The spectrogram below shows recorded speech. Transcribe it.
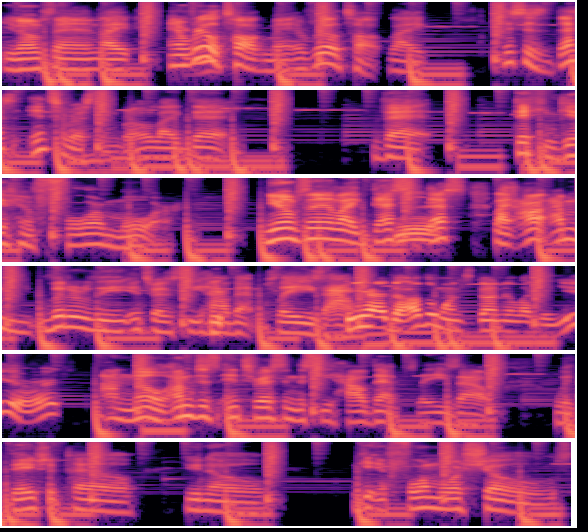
you know what I'm saying like and real talk man real talk like this is that's interesting bro like that that they can give him four more you know what I'm saying like that's Yeah. that's like I, I'm literally interested to see how that plays out he had the other ones done in like a year, right? I know. I'm just interested to see how that plays out with Dave Chappelle, you know, getting four more shows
